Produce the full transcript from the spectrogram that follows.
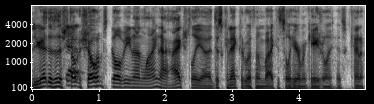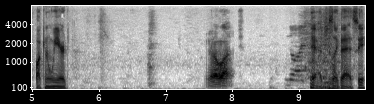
You guys, does this show, Yeah. show him still being online? I, I actually uh, disconnected with him, but I can still hear him occasionally. It's kind of fucking weird. You know what? No, Yeah, just like that. See.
